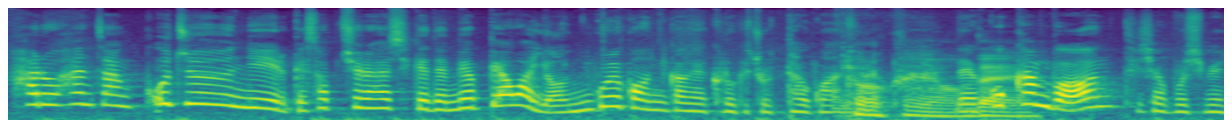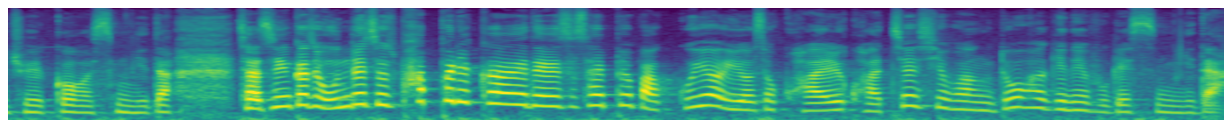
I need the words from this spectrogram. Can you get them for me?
하루 한잔 꾸준히 이렇게 섭취를 하시게 되면 뼈와 연골 건강에 그렇게 좋다고 하네요. 그렇군요. 네, 꼭 한번 드셔보시면 좋을 것 같습니다. 자, 지금까지 온데스 파프리카에 대해서 살펴봤고요. 이어서 과일 과채 시황도 확인해 보겠습니다.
